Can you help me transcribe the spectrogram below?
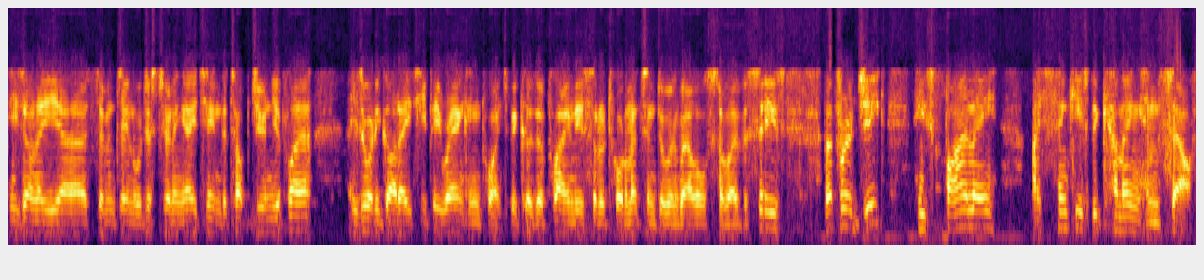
he's only uh, 17 or just turning 18, the top junior player. He's already got ATP ranking points because of playing these sort of tournaments and doing well also overseas. But for Ajit, he's finally, I think he's becoming himself.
